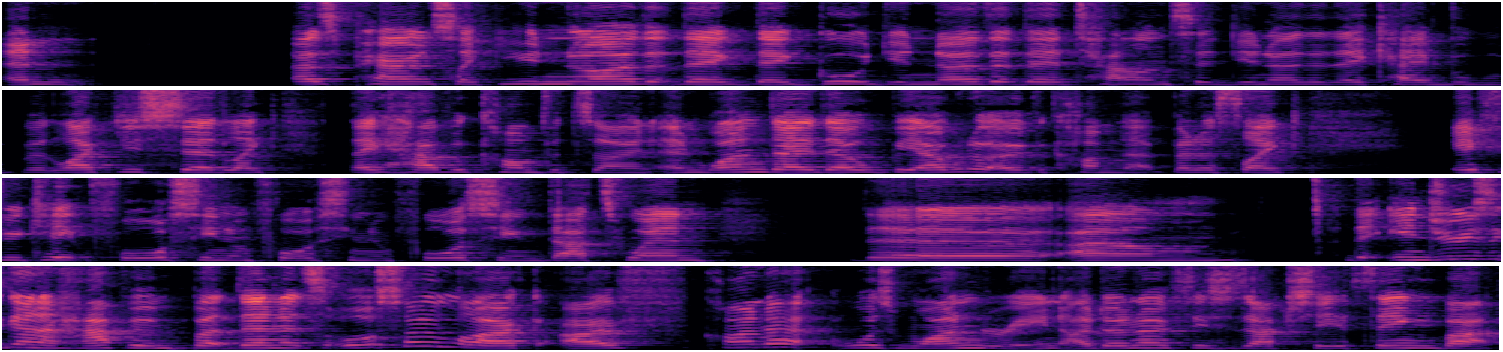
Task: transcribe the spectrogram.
And as parents, like you know that they're they're good, you know that they're talented, you know that they're capable. But like you said, like they have a comfort zone, and one day they'll be able to overcome that. But it's like if you keep forcing and forcing and forcing, that's when the um the injuries are going to happen. But then it's also like I've kind of was wondering. I don't know if this is actually a thing, but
